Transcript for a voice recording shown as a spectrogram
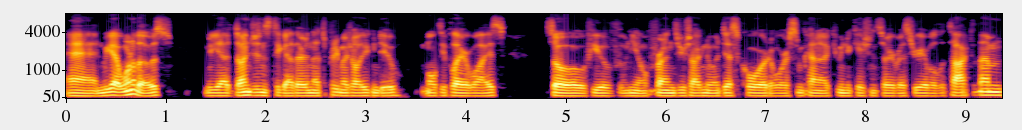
and we got one of those. We got dungeons together, and that's pretty much all you can do multiplayer wise. So if you have you know friends you're talking to a Discord or some kind of communication service, you're able to talk to them.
